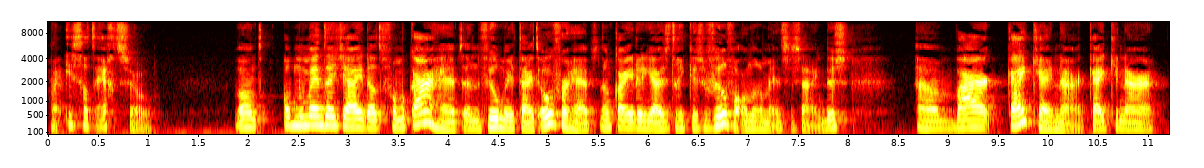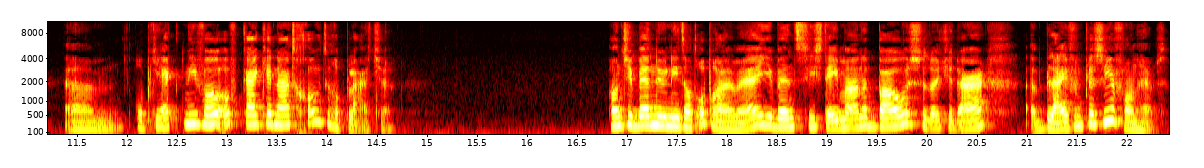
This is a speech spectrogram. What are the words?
Maar is dat echt zo? Want op het moment dat jij dat voor elkaar hebt en veel meer tijd over hebt, dan kan je er juist drie keer zoveel voor andere mensen zijn. Dus um, waar kijk jij naar? Kijk je naar um, objectniveau of kijk je naar het grotere plaatje? Want je bent nu niet aan het opruimen. Hè? Je bent systemen aan het bouwen zodat je daar eh, blijvend plezier van hebt.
